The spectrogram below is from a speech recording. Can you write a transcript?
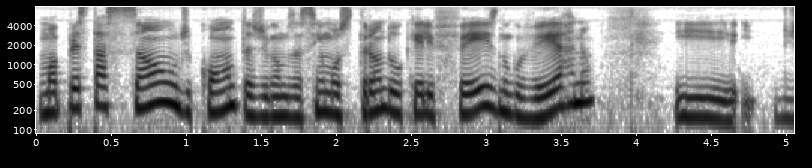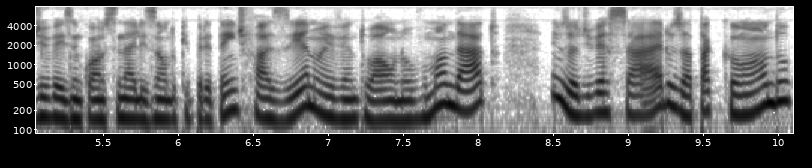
uma prestação de contas, digamos assim, mostrando o que ele fez no governo e de vez em quando sinalizando o que pretende fazer no eventual novo mandato, e os adversários atacando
